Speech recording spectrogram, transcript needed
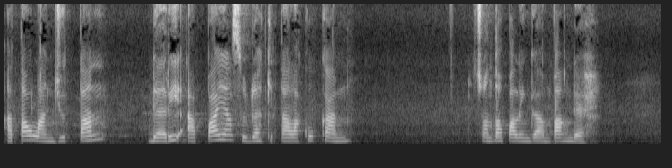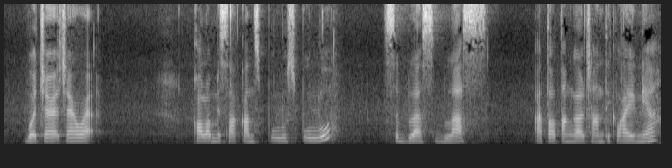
atau lanjutan dari apa yang sudah kita lakukan. Contoh paling gampang deh, buat cewek-cewek. Kalau misalkan 10-10, 11-11, atau tanggal cantik lainnya,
